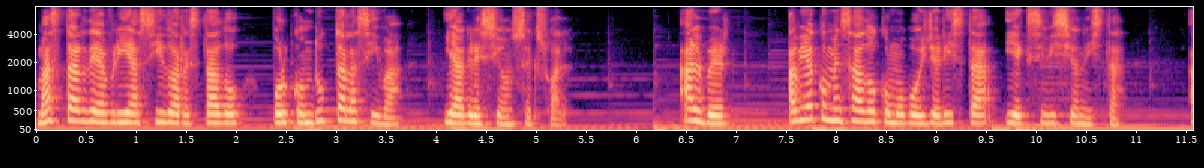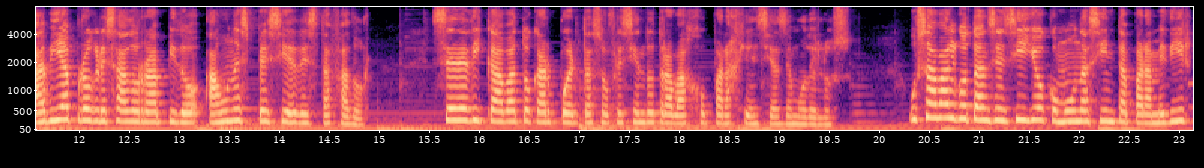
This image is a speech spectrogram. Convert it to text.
Más tarde habría sido arrestado por conducta lasciva y agresión sexual. Albert había comenzado como boyerista y exhibicionista. Había progresado rápido a una especie de estafador. Se dedicaba a tocar puertas ofreciendo trabajo para agencias de modelos. Usaba algo tan sencillo como una cinta para medir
